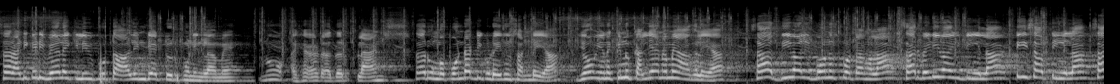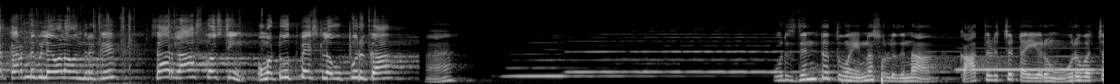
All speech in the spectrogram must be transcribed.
sir அடிக்கடி வேலைக்கு லீவ் போட்டு ஆல் இண்டியா டூர் போனீங்களாமே? No I hate other plans sir உங்கள் பொண்டாட்டி கூட எதுவும் சண்டையா? யோ எனக்கு இன்னும் கல்யாணமே ஆகலையா? சார் தீபாவளி போனஸ் போட்டாங்களா? சார் வெடி வாங்கிட்டீங்களா? டீ சாப்பிட்டீங்களா? சார் கரண்ட் பில் எவ்வளோ வந்திருக்கு? சார் லாஸ்ட் கொஸ்டின் உங்கள் டூத் பேஸ்ட்டில் உப்பு இருக்கா? ஆ? ஒரு ஜென் தத்துவம் என்ன சொல்லுதுன்னா காத்தடிச்ச டயரும் ஊற வச்ச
